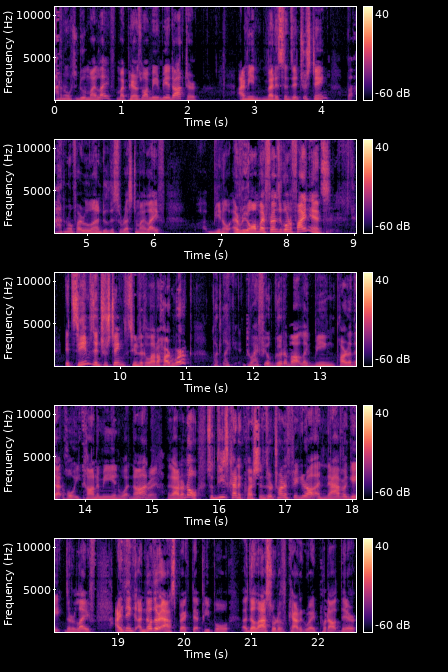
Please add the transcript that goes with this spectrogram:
I don't know what to do in my life. My parents want me to be a doctor. I mean, medicine's interesting, but I don't know if I really want to do this the rest of my life. You know, every all my friends are going to finance. It seems interesting. Seems like a lot of hard work, but like, do I feel good about like being part of that whole economy and whatnot? Right. Like, I don't know. So these kind of questions, they're trying to figure out and navigate their life. I think another aspect that people, uh, the last sort of category I put out there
